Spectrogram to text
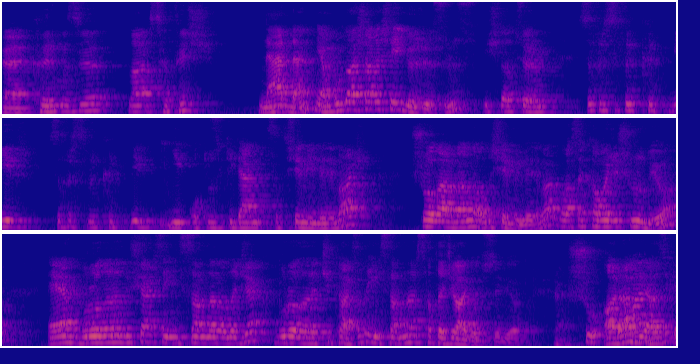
Ee, kırmızılar satış. Nereden? Yani burada aşağıda şey görüyorsunuz. İşte atıyorum 0041 0041 32'den satış emirleri var. Şuralardan da alış emirleri var. Bu aslında kabaca şunu diyor. Eğer buralara düşerse insanlar alacak, buralara çıkarsa da insanlar satacağı gösteriyor. Evet. Şu ara Ama birazcık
